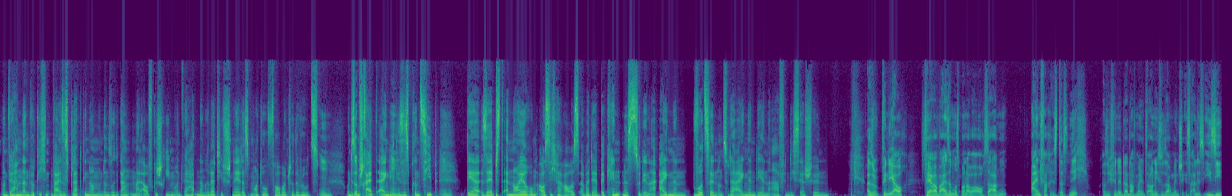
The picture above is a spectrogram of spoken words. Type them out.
Und wir haben dann wirklich ein weißes Blatt genommen und unsere Gedanken mal aufgeschrieben und wir hatten dann relativ schnell das Motto Forward to the Roots. Mhm. Und es umschreibt eigentlich mhm. dieses Prinzip mhm. der Selbsterneuerung aus sich heraus, aber der Bekenntnis zu den eigenen Wurzeln und zu der eigenen DNA finde ich sehr schön. Also finde ich auch. Fairerweise muss man aber auch sagen, Einfach ist das nicht. Also ich finde, da darf man jetzt auch nicht so sagen, Mensch, ist alles easy.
